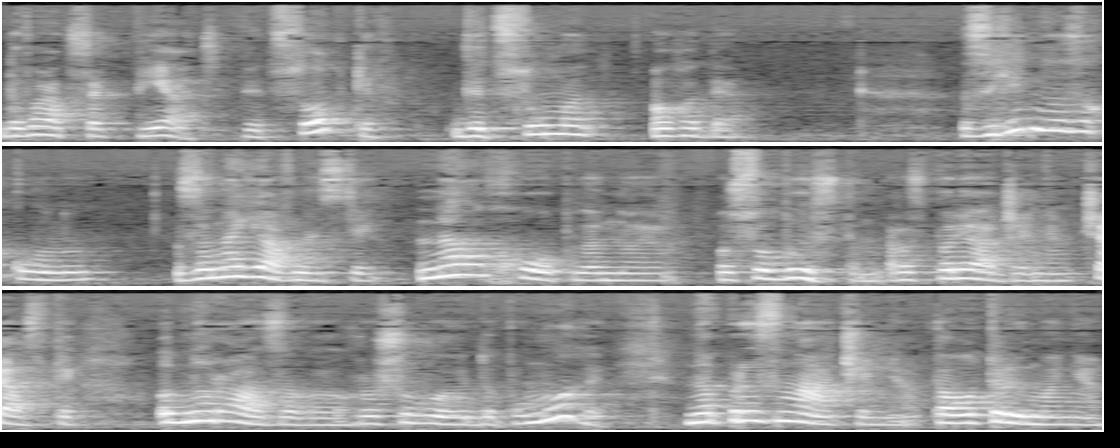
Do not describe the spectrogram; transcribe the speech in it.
25% від суми ОГД. Згідно закону, за наявності неохопленої особистим розпорядженням частки одноразової грошової допомоги на призначення та отримання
